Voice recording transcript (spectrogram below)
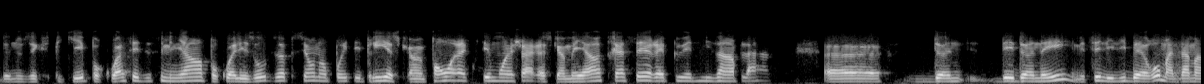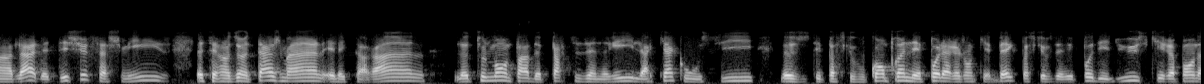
de nous expliquer pourquoi c'est 10 milliards, pourquoi les autres options n'ont pas été prises. Est-ce qu'un pont aurait coûté moins cher? Est-ce qu'un meilleur tracé aurait pu être mis en place? Euh, des données, mais tu sais, les libéraux, Mme Andelade, elle déchire sa chemise. Là, c'est rendu un Taj Mahal électoral. Là, tout le monde parle de partisanerie, la CAQ aussi. Là, c'est parce que vous comprenez pas la région de Québec, parce que vous n'avez pas d'élus qui répondent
